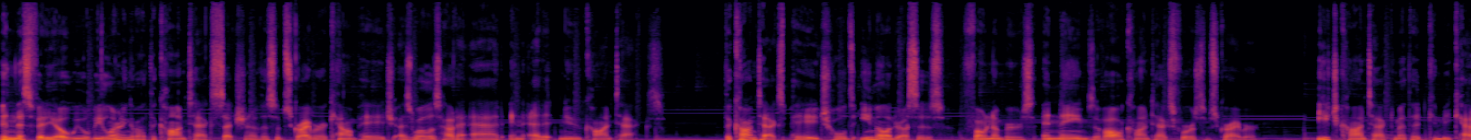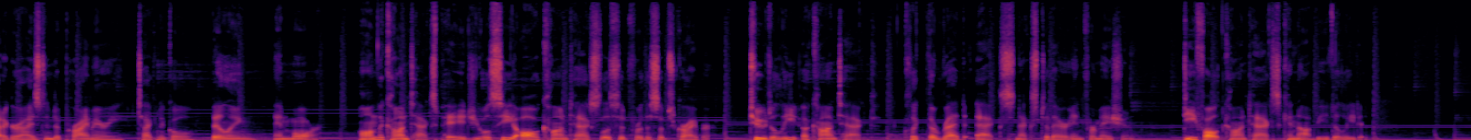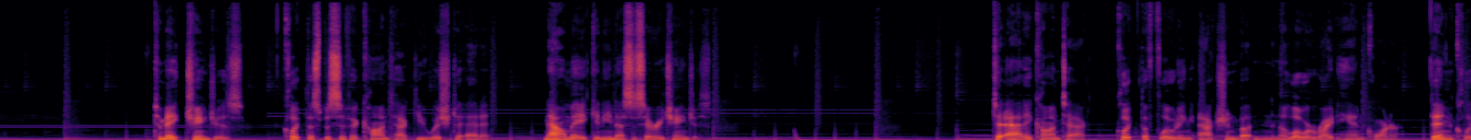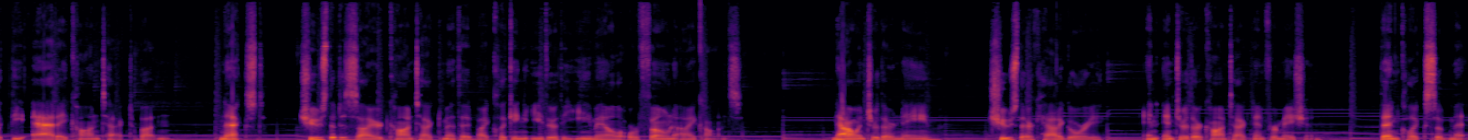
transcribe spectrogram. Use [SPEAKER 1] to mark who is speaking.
[SPEAKER 1] In this video, we will be learning about the contacts section of the subscriber account page as well as how to add and edit new contacts. The contacts page holds email addresses, phone numbers, and names of all contacts for a subscriber. Each contact method can be categorized into primary, technical, billing, and more. On the contacts page, you will see all contacts listed for the subscriber. To delete a contact, click the red X next to their information. Default contacts cannot be deleted. To make changes, click the specific contact you wish to edit. Now make any necessary changes. To add a contact, click the floating action button in the lower right hand corner. Then click the Add a Contact button. Next, choose the desired contact method by clicking either the email or phone icons. Now enter their name, choose their category, and enter their contact information. Then click Submit.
